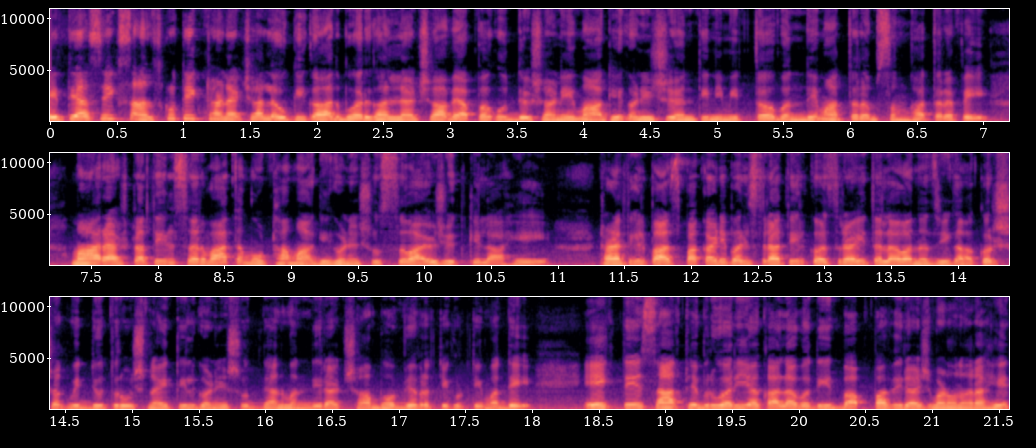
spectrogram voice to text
ऐतिहासिक सांस्कृतिक ठाण्याच्या लौकिकात भर घालण्याच्या व्यापक उद्देशाने माघे गणेश जयंतीनिमित्त वंदे मातरम संघातर्फे महाराष्ट्रातील सर्वात मोठा माघी गणेशोत्सव आयोजित केला आहे. ठाण्यातील पाचपाकाडी परिसरातील कचराई तलावानजीक आकर्षक विद्युत रोषणाईतील गणेश उद्यान मंदिराच्या भव्य प्रतिकृतीमध्ये एक ते सात फेब्रुवारी या कालावधीत बाप्पा विराजमान होणार आहेत.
